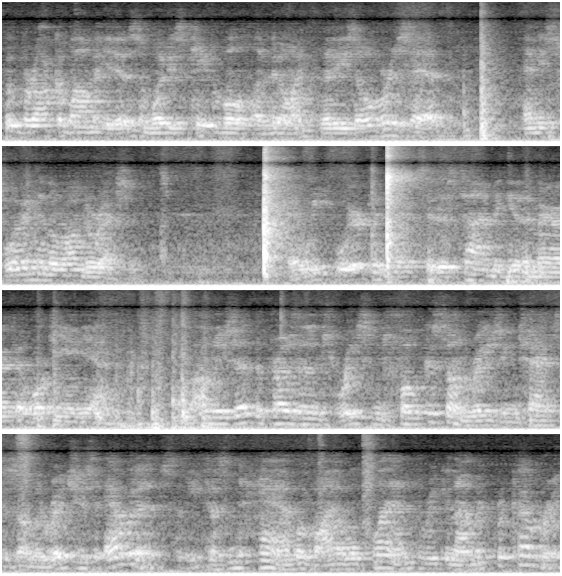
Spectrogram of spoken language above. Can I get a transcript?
who Barack Obama is and what he's capable of doing, that he's over his head and he's swimming in the wrong direction. And we, we're convinced it is time to get America working again. Romney said the president's recent focus on raising taxes on the rich is evidence that he doesn't have a viable plan for economic recovery.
